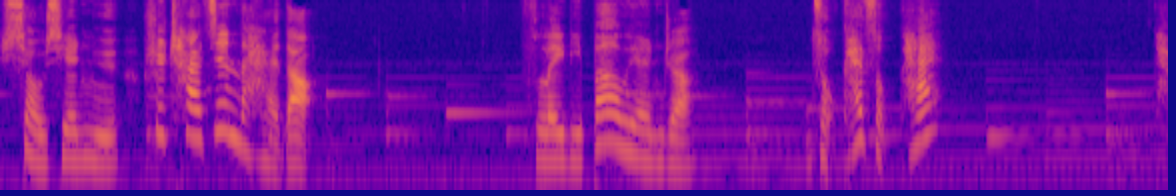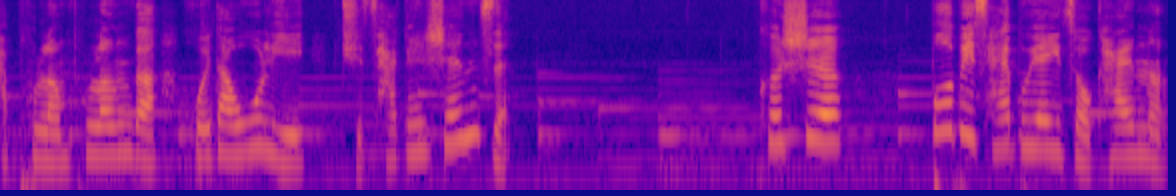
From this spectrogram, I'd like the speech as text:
小仙女是差劲的海盗。弗雷迪抱怨着。走开，走开！他扑棱扑棱的回到屋里去擦干身子。可是，波比才不愿意走开呢。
